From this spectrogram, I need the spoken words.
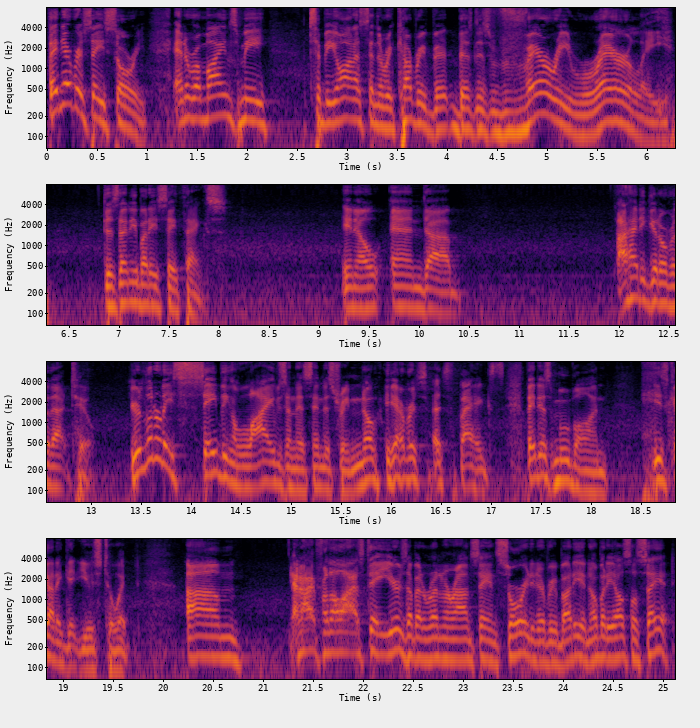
They never say sorry, and it reminds me, to be honest, in the recovery business, very rarely does anybody say thanks. You know, and uh, I had to get over that too. You're literally saving lives in this industry. Nobody ever says thanks. They just move on. He's got to get used to it. Um, and I, for the last eight years, I've been running around saying sorry to everybody, and nobody else will say it.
